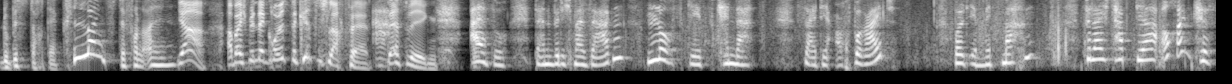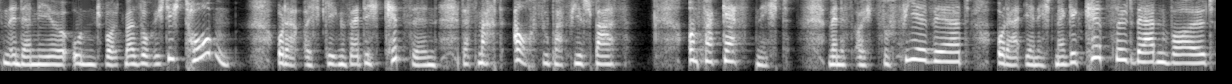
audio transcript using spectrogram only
Du bist doch der kleinste von allen. Ja, aber ich bin der größte Kissenschlacht-Fan. Deswegen. Also, dann würde ich mal sagen, los geht's, Kinder. Seid ihr auch bereit? Wollt ihr mitmachen? Vielleicht habt ihr auch ein Kissen in der Nähe und wollt mal so richtig toben. Oder euch gegenseitig kitzeln. Das macht auch super viel Spaß. Und vergesst nicht, wenn es euch zu viel wird oder ihr nicht mehr gekitzelt werden wollt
